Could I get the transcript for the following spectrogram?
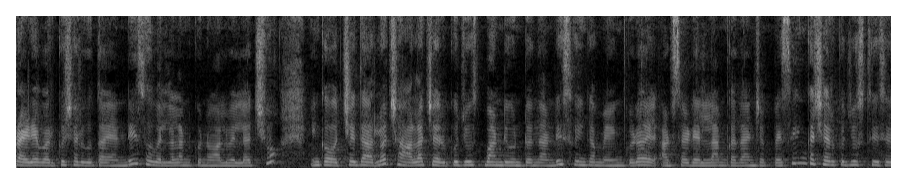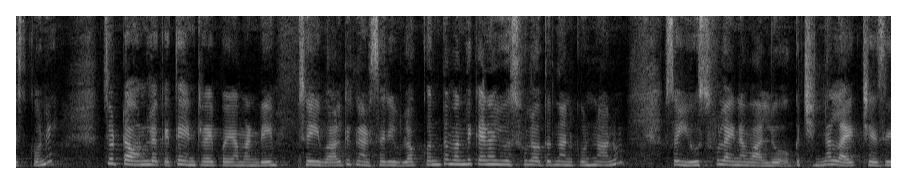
ఫ్రైడే వరకు జరుగుతాయండి. సో వెళ్ళాలనుకున్న వాళ్ళు వెళ్ళొచ్చు. ఇంకా వచ్చే దారిలో చాలా చెరుకు జ్యూస్ బండి ఉంటుందండి. సో ఇంకా మేము కూడా అటు సైడ్ వెళ్ళాం కదా అని చెప్పేసి ఇంకా చెరుకు జ్యూస్ తీసేసుకొని సో టౌన్లోకి అయితే ఎంటర్ అయిపోయామండి. సో ఇవాళ నర్సరీ వ్లాగ్ కొంతమందికైనా యూస్ఫుల్ అవుతుంది అనుకుంటున్నాను. సో యూస్ఫుల్ అయిన వాళ్ళు ఒక చిన్న లైక్ చేసి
